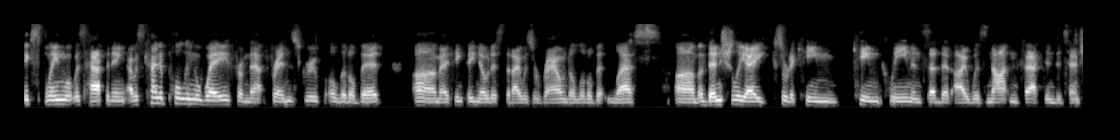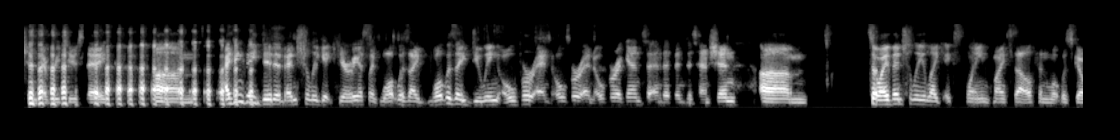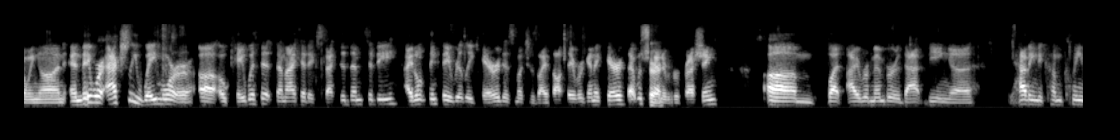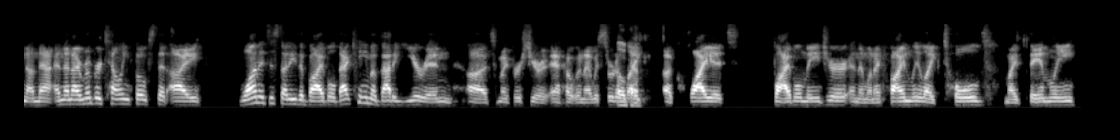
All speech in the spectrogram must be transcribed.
explain what was happening. I was kind of pulling away from that friends group a little bit. Um, I think they noticed that I was around a little bit less. Um, eventually, I sort of came came clean and said that I was not, in fact, in detention every Tuesday. um, I think they did eventually get curious, like what was I what was I doing over and over and over again to end up in detention. So I eventually like explained myself and what was going on, and they were actually way more uh, okay with it than I had expected them to be. I don't think they really cared as much as I thought they were going to care. That was Sure. kind of refreshing. Um, but I remember that being uh, having to come clean on that, and then I remember telling folks that I wanted to study the Bible. That came about a year in uh, to my first year at Houghton. I was sort of Okay. like a quiet Bible major, and then when I finally like told my family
